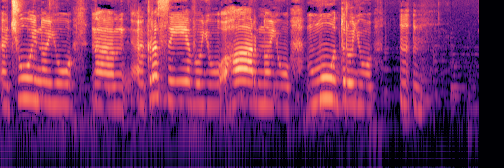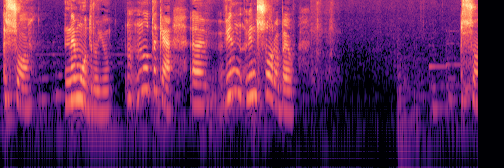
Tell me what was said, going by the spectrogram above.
е, чуйною, е, е, красивою, гарною, мудрою. Що? Не мудрою. Ну, таке. Е, він, він що робив? Що?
